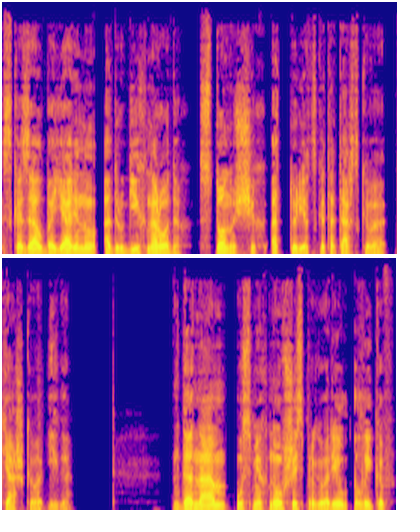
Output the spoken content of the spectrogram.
сказал боярину о других народах, стонущих от турецко-татарского тяжкого ига. Да нам, усмехнувшись, проговорил Лыков,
